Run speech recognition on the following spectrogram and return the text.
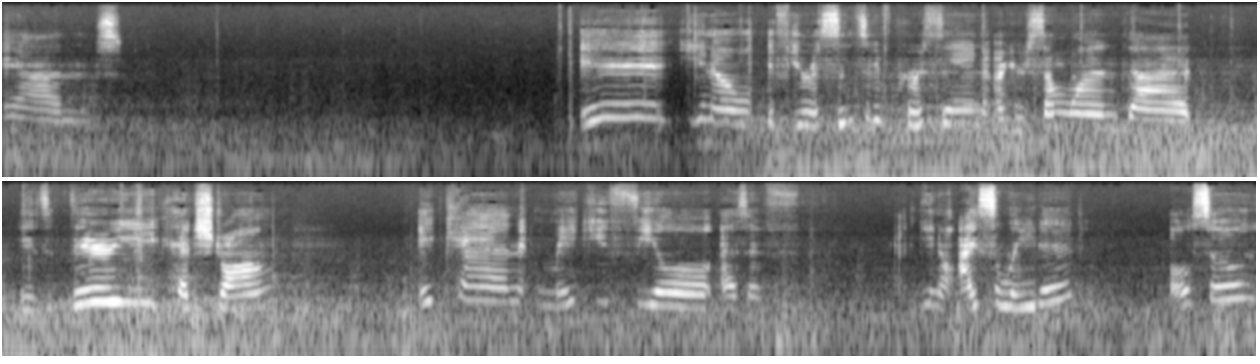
And it, you know, if you're a sensitive person or you're someone that is very headstrong, it can make you feel as if, you know, isolated. Also,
